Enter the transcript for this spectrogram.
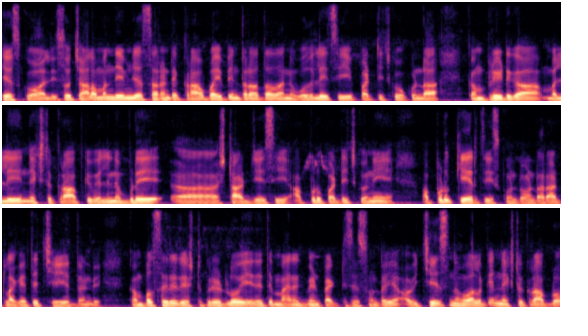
చేసుకోవాలి. సో చాలామంది ఏం చేస్తారంటే క్రాప్ అయిపోయిన తర్వాత దాన్ని వదిలేసి పట్టించుకోకుండా కంప్లీట్గా మళ్ళీ నెక్స్ట్ క్రాప్కి వెళ్ళినప్పుడే స్టార్ట్ చేసి అప్పుడు పట్టించుకొని అప్పుడు కేర్ తీసుకుంటూ ఉంటారు. అట్లాగైతే చేయొద్దండి. కంపల్సరీ రెస్ట్ పీరియడ్లో ఏదైతే మేనేజ్మెంట్ ప్రాక్టీసెస్ ఉంటాయో అవి చేసిన వాళ్ళకి నెక్స్ట్ క్రాప్లో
